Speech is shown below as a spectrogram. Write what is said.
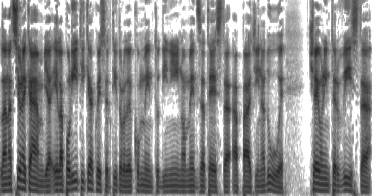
La nazione cambia e la politica, questo è il titolo del commento di Nino Mezzatesta a pagina 2. C'è un'intervista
